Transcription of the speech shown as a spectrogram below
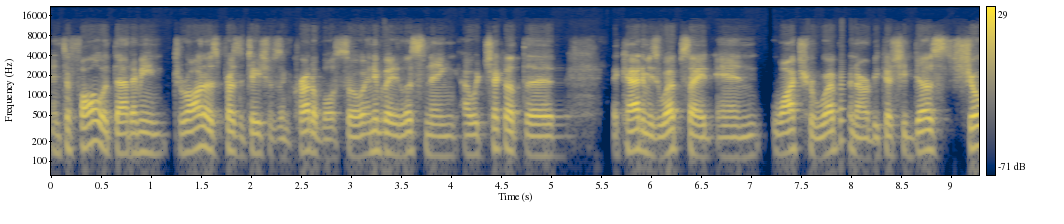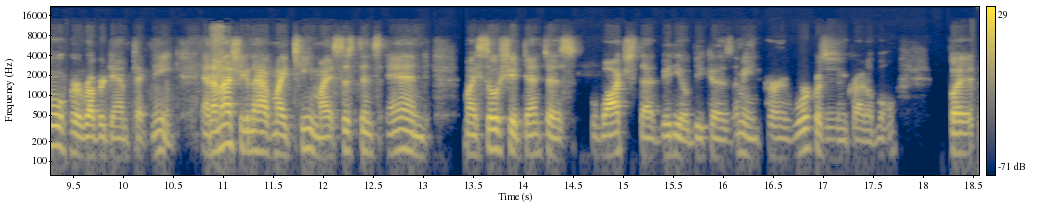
and to follow with that i mean Dorota's presentation was incredible so anybody listening i would check out the Academy's website and watch her webinar because she does show her rubber dam technique. And I'm actually going to have my team, my assistants, and my associate dentist watch that video because I mean her work was incredible, but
